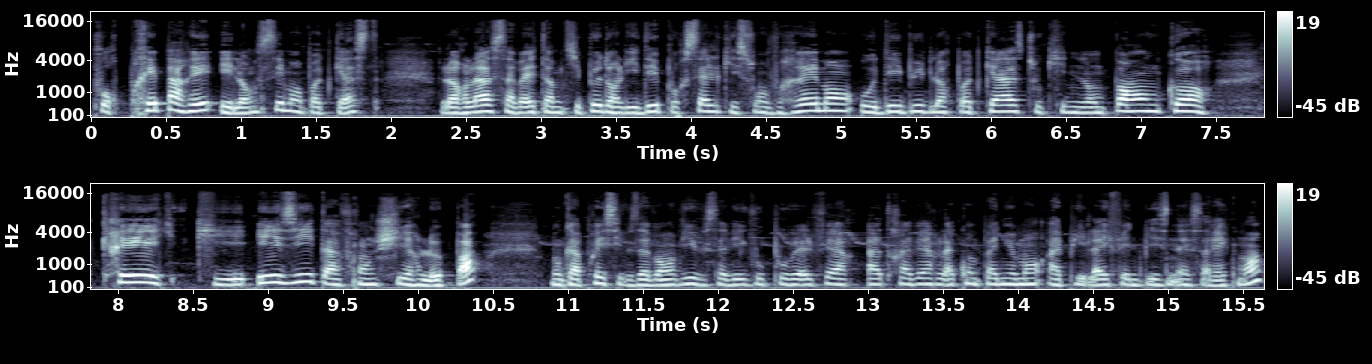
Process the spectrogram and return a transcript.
pour préparer et lancer mon podcast. Alors là, ça va être un petit peu dans l'idée pour celles qui sont vraiment au début de leur podcast ou qui ne l'ont pas encore créé, qui hésitent à franchir le pas. Donc après, si vous avez envie, vous savez que vous pouvez le faire à travers l'accompagnement Happy Life and Business avec moi.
